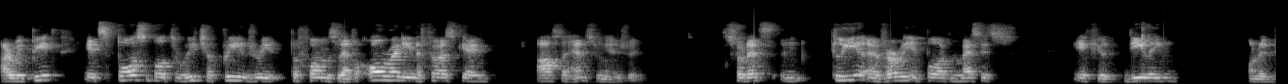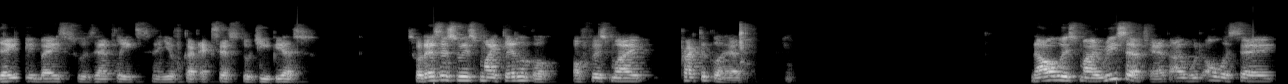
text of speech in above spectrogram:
I repeat, it's possible to reach a pre-injury performance level already in the first game after hamstring injury. So that's a clear and very important message if you're dealing on a daily basis with athletes and you've got access to GPS. So this is with my clinical or with my practical head. Now with my research head, I would always say,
